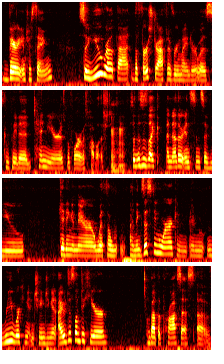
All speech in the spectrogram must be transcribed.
Very interesting. So you wrote that the first draft of Runebinder was completed 10 years before it was published. Mm-hmm. So this is like another instance of you getting in there with a, an existing work and, and reworking it and changing it. I would just love to hear about the process of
